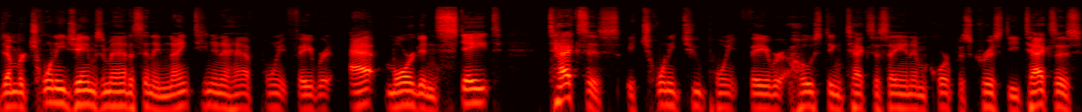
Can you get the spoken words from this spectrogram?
Number 20, James Madison, a 19 and a half point favorite at Morgan State. Texas, a 22 point favorite hosting Texas A&M Corpus Christi. Texas,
